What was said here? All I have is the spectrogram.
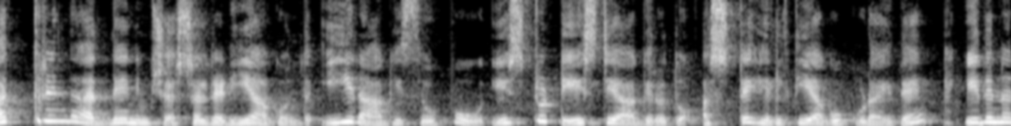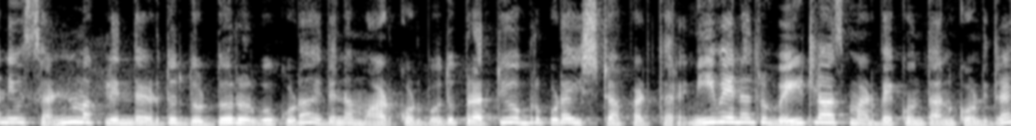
ಹತ್ತರಿಂದ ಹದಿನೈದು ನಿಮಿಷ ಅಷ್ಟರಲ್ಲಿ ರೆಡಿ ಆಗುವಂಥ ಈ ರಾಗಿ ಸೂಪು ಎಷ್ಟು ಟೇಸ್ಟಿ ಆಗಿರುತ್ತೋ ಅಷ್ಟೇ ಹೆಲ್ತಿಯಾಗೂ ಕೂಡ ಇದೆ. ಇದನ್ನು ನೀವು ಸಣ್ಣ ಮಕ್ಕಳಿಂದ ಹಿಡಿದು ದೊಡ್ಡೋರ್ವರೆಗೂ ಕೂಡ ಇದನ್ನು ಮಾಡ್ಕೊಡ್ಬೋದು. ಪ್ರತಿಯೊಬ್ಬರು ಕೂಡ ಇಷ್ಟಪಡ್ತಾರೆ. ನೀವೇನಾದರೂ ವೆಯ್ಟ್ ಲಾಸ್ ಮಾಡಬೇಕು ಅಂತ ಅಂದ್ಕೊಂಡಿದ್ರೆ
